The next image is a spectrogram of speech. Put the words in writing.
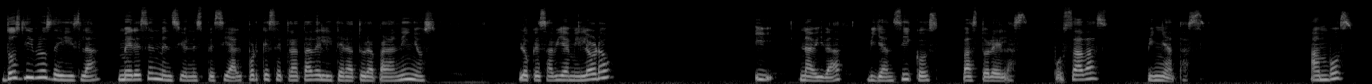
Dos libros de Isla merecen mención especial porque se trata de literatura para niños. Lo que sabía mi loro y Navidad, villancicos, pastorelas, posadas, piñatas. Ambos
